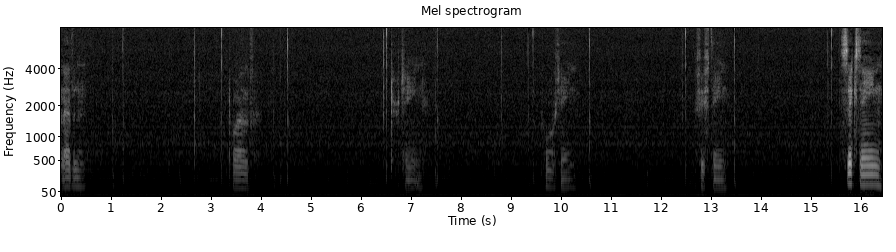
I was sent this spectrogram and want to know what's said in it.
eleven, twelve. 13, 14, 15, 16,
